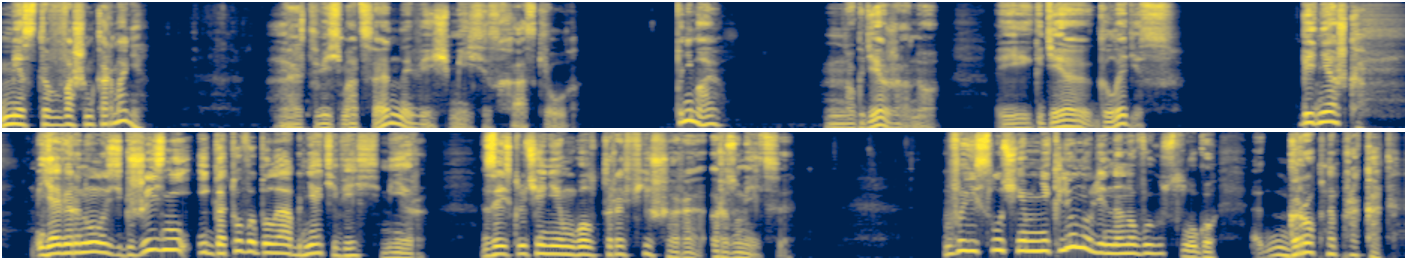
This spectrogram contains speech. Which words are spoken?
место в вашем кармане? Это весьма ценная вещь, миссис Хаскилл. Понимаю. Но где же оно? И где Глэдис? Бедняжка. Я вернулась к жизни и готова была обнять весь мир. За исключением Уолтера Фишера, разумеется. Вы случаем не клюнули на новую услугу? Гроб на прокат.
